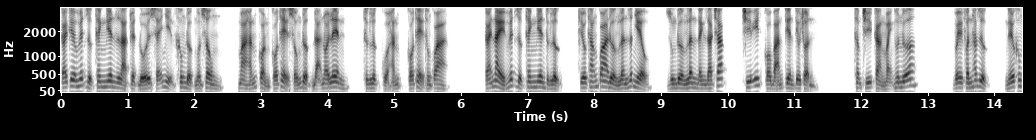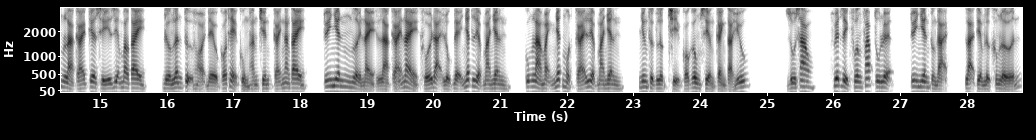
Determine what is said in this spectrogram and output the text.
cái kia huyết dực thanh niên là tuyệt đối sẽ nhịn không được muốn sông mà hắn còn có thể sống được đã nói lên, thực lực của hắn có thể thông qua. Cái này huyết dực thanh niên thực lực, hiếu thắng qua đường lân rất nhiều, dùng đường lân đánh giá chắc, chí ít có bán tiên tiêu chuẩn. Thậm chí càng mạnh hơn nữa. Về phần hắc dực, nếu không là cái kia xí diễm bao tay, đường lân tự hỏi đều có thể cùng hắn chiến cái ngang tay. Tuy nhiên người này là cái này khối đại lục đệ nhất liệt ma nhân, cũng là mạnh nhất một cái liệt ma nhân, nhưng thực lực chỉ có gông xiềng cảnh tả hữu. Dù sao, huyết dịch phương pháp tu luyện tuy nhiên cường đại, lại tiềm lực không lớn.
